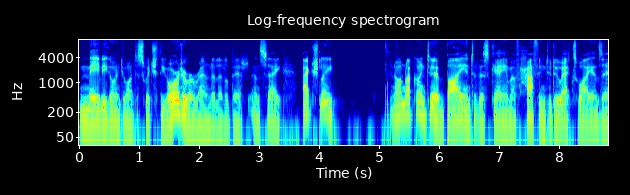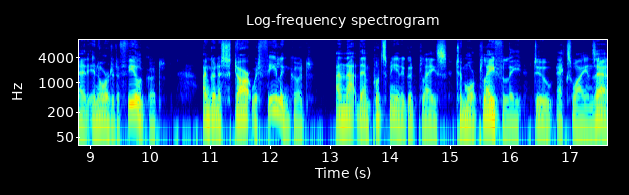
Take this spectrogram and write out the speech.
maybe going to want to switch the order around a little bit and say, actually, you know, I'm not going to buy into this game of having to do X, Y, and Z in order to feel good. I'm going to start with feeling good, and that then puts me in a good place to more playfully do X, Y, and Z.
